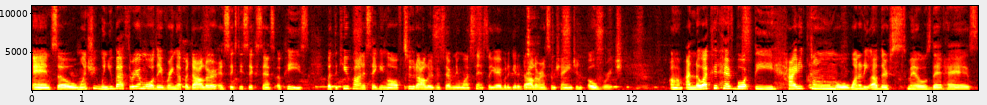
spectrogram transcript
And so once you when you buy three or more, they ring up a dollar and sixty six cents a piece but the coupon is taking off two dollars and seventy one cents, so you're able to get a dollar and some change in overage. Um, I know I could have bought the Heidi Klum or one of the other smells that has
